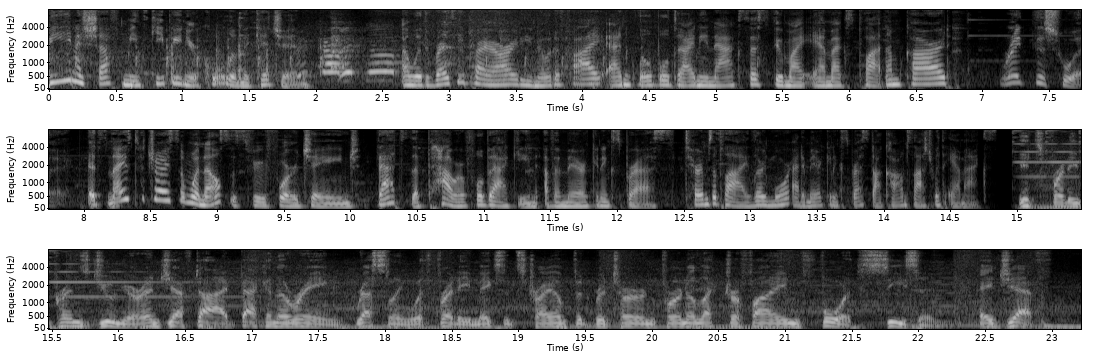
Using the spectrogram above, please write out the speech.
being a chef means keeping your cool in the kitchen. And with Resy Priority Notify and Global Dining Access through my Amex Platinum card, Right this way. it's nice to try someone else's food for a change. That's the powerful backing of American Express. Terms apply. Learn more at americanexpress.com slash with Amex. It's Freddie Prinz Jr. and Jeff Dye back in the ring. Wrestling with Freddie makes its triumphant return for an electrifying fourth season. Hey, Jeff,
